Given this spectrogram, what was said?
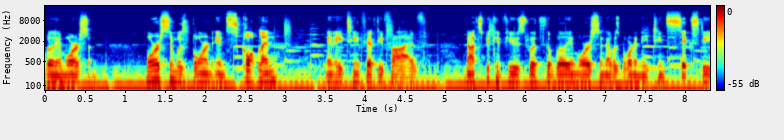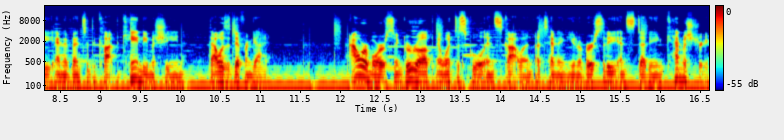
William Morrison. Morrison was born in Scotland in 1855, not to be confused with the William Morrison that was born in 1860 and invented the cotton candy machine. That was a different guy. Our Morrison grew up and went to school in Scotland, attending university and studying chemistry.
